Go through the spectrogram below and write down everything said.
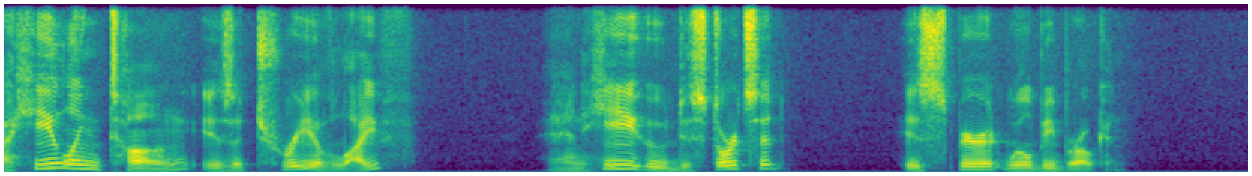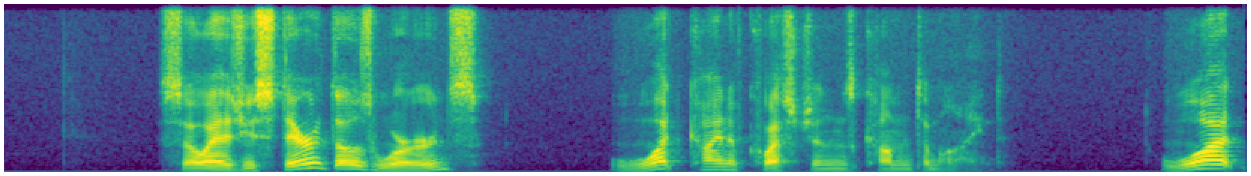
A healing tongue is a tree of life, and he who distorts it, his spirit will be broken. So as you stare at those words, what kind of questions come to mind? What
